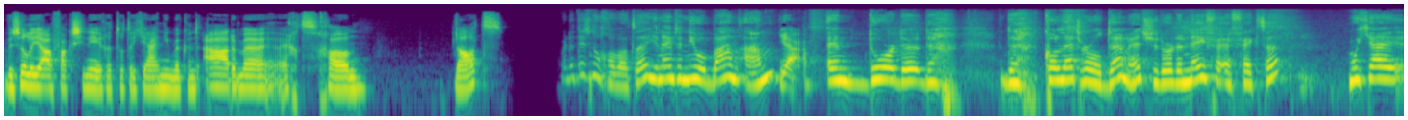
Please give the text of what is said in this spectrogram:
we zullen jou vaccineren totdat jij niet meer kunt ademen. Echt gewoon dat. Maar dat is nogal wat, hè? Je neemt een nieuwe baan aan. Ja. En door de, de, de collateral damage, door de neveneffecten, moet jij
